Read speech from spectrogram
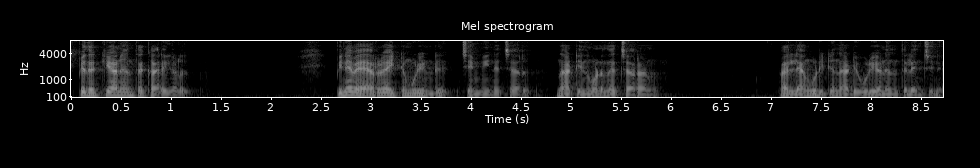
അപ്പോൾ ഇതൊക്കെയാണ് ഇന്നത്തെ കറികൾ പിന്നെ വേറൊരു ഐറ്റം കൂടി ഉണ്ട്. ചെമ്മീൻ അച്ചാർ നാട്ടിൽ നിന്ന് കൊണ്ടുവന്ന അച്ചാറാണ്. അപ്പം എല്ലാം കൂടിയിട്ട് അടിപൊളിയാണ് ഇന്നത്തെ ലഞ്ചിന്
